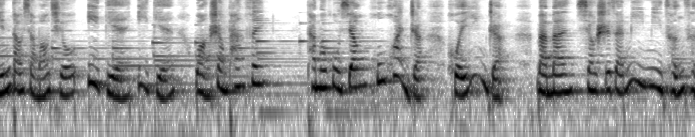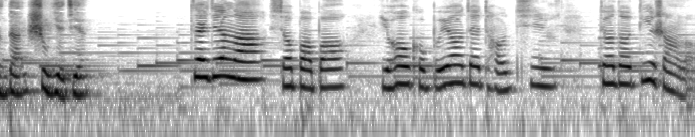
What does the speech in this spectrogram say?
引导小毛球一点一点往上攀飞。它们互相呼唤着，回应着，慢慢消失在密密层层的树叶间。再见啦，小宝宝，以后可不要再淘气，掉到地上了。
